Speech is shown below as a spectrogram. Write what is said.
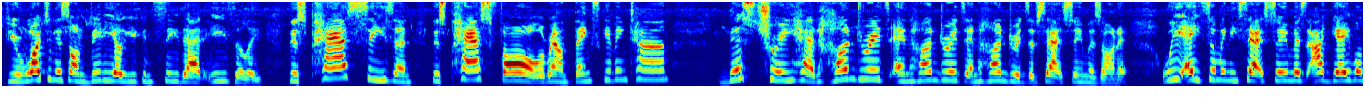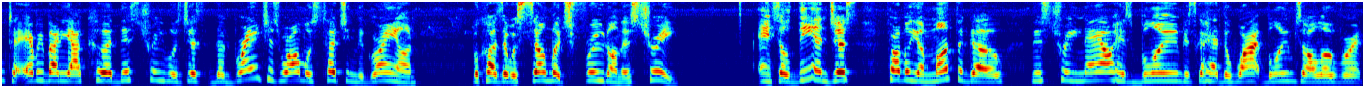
If you're watching this on video, you can see that easily. This past season, this past fall, around Thanksgiving time, this tree had hundreds and hundreds and hundreds of satsumas on it. We ate so many satsumas, I gave them to everybody I could. This tree was just, the branches were almost touching the ground because there was so much fruit on this tree. And so then, just probably a month ago, this tree now has bloomed. It's had the white blooms all over it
